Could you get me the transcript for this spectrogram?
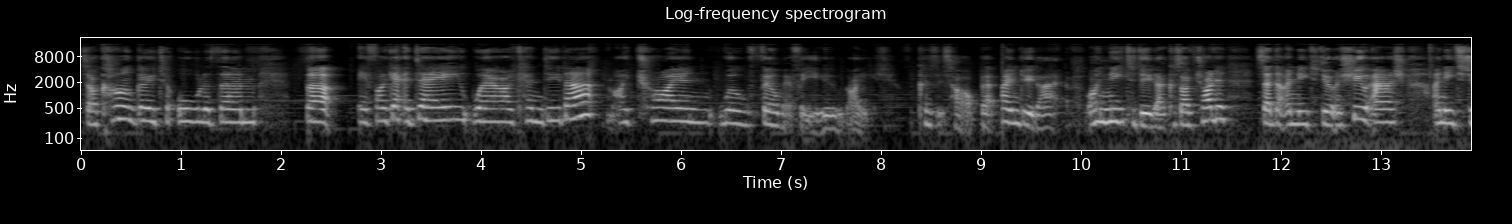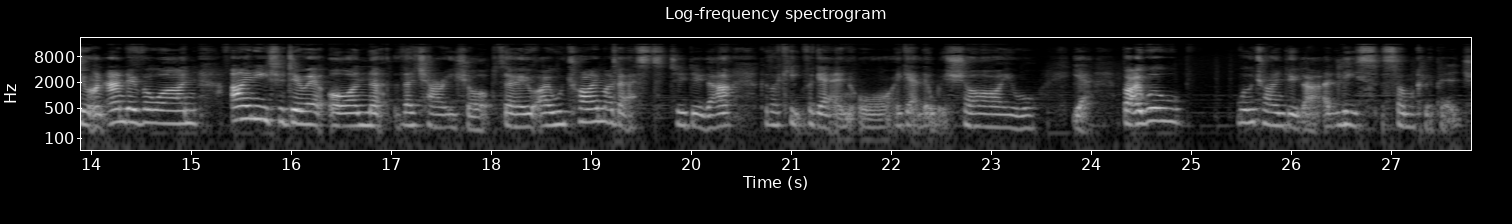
so I can't go to all of them. But if I get a day where I can do that, I try and will film it for you, like, because it's hard. But I can do that. I need to do that because I've tried to said that I need to do it on Shootash. I need to do it on Andover one. I need to do it on the charity shop. So I will try my best to do that because I keep forgetting or I get a little bit shy or yeah. But I will will try and do that, at least some clippage.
